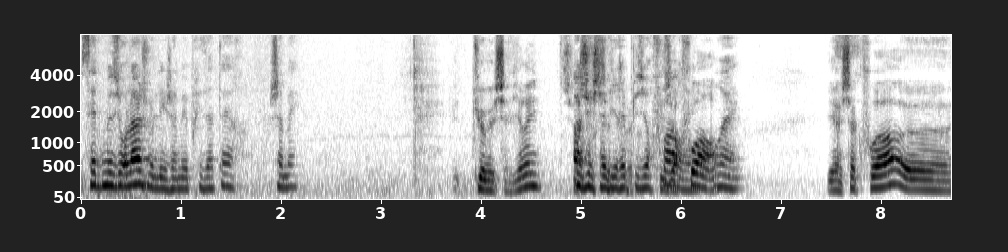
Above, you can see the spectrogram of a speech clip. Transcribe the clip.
cette mesure-là, je ne l'ai jamais prise à terre. Jamais. Tu avais chaviré Ah, j'ai chaviré plusieurs fois. Plusieurs fois. Hein. Et à chaque fois, euh,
